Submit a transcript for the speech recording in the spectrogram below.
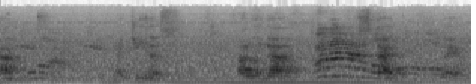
become like Jesus, following God. Start where?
